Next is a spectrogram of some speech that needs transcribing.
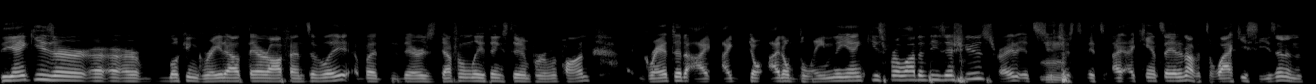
the Yankees are, are are looking great out there offensively, but there's definitely things to improve upon. Granted, I, I don't I don't blame the Yankees for a lot of these issues, right? It's it's Mm. just it's I, I can't say it enough. It's a wacky season, and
